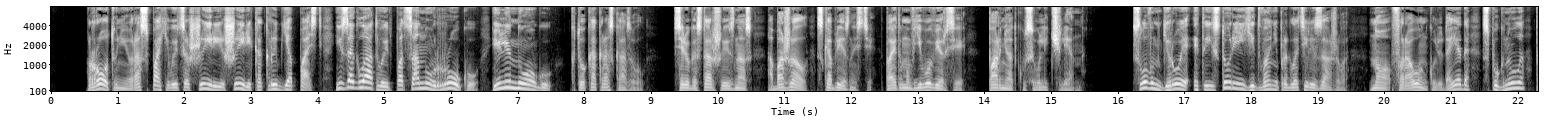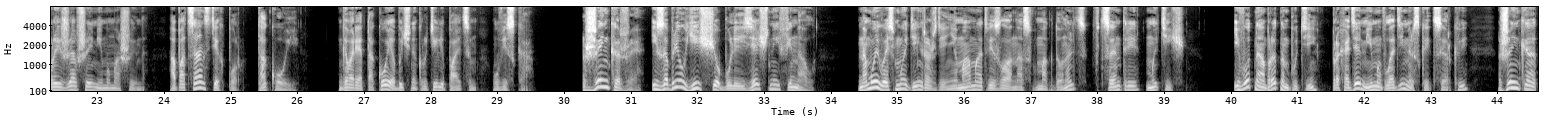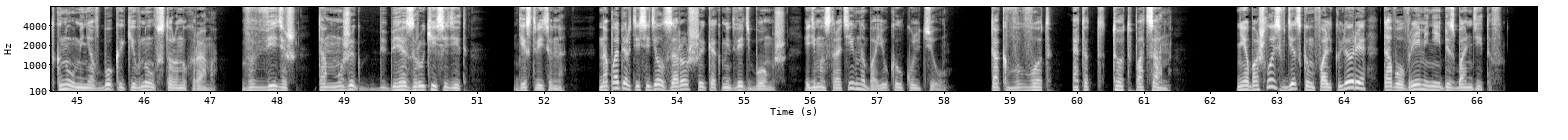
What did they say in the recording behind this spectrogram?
Рот у нее распахивается шире и шире, как рыбья пасть, и заглатывает пацану руку или ногу. Кто как рассказывал. Серега старший из нас обожал скобрезности, поэтому в его версии парню откусывали член. Словом, героя этой истории едва не проглотили заживо, но фараонку-людоеда спугнула проезжавшая мимо машина. А пацан с тех пор такой. Говорят, такой обычно крутили пальцем у виска. Женька же изобрел еще более изящный финал. На мой восьмой день рождения мама отвезла нас в Макдональдс в центре Мытищ. И вот на обратном пути, проходя мимо Владимирской церкви, Женька ткнул меня в бок и кивнул в сторону храма. «Видишь, там мужик без руки сидит». Действительно, на паперти сидел заросший, как медведь, бомж и демонстративно баюкал культю. «Так вот, этот тот пацан». Не обошлось в детском фольклоре того времени без бандитов.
